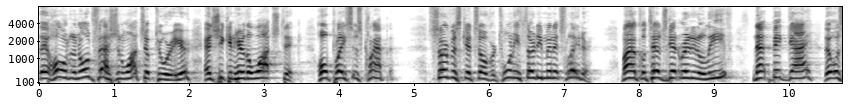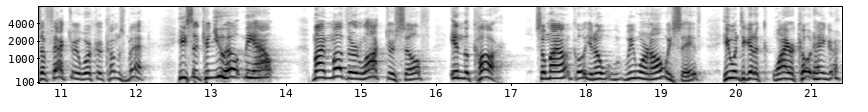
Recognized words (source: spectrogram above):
they hold an old fashioned watch up to her ear and she can hear the watch tick. Whole place is clapping. Service gets over 20, 30 minutes later. My Uncle Ted's getting ready to leave. That big guy that was a factory worker comes back. He said, Can you help me out? My mother locked herself in the car. So my uncle, you know, we weren't always saved. He went to get a wire coat hanger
